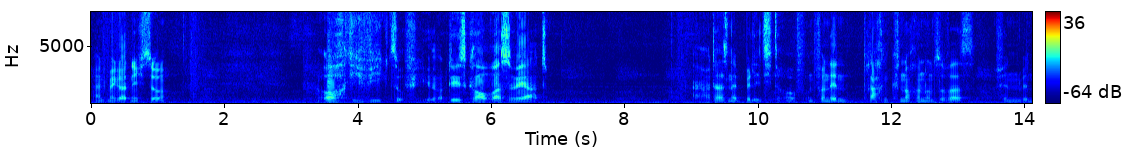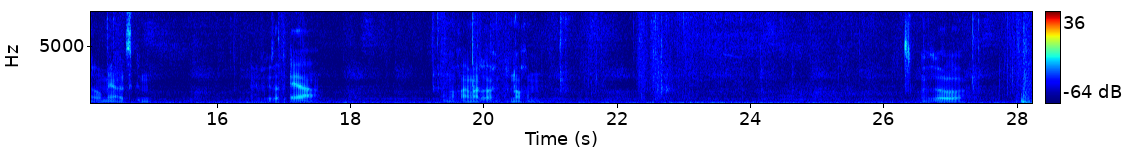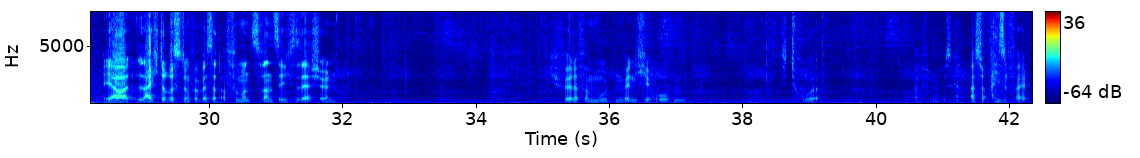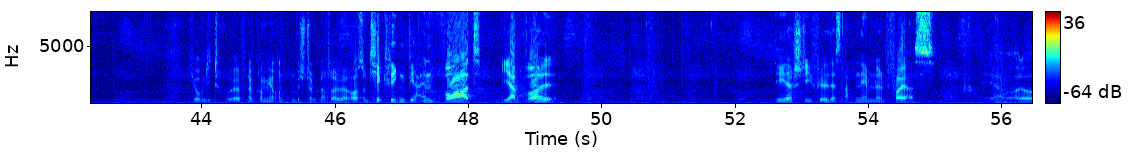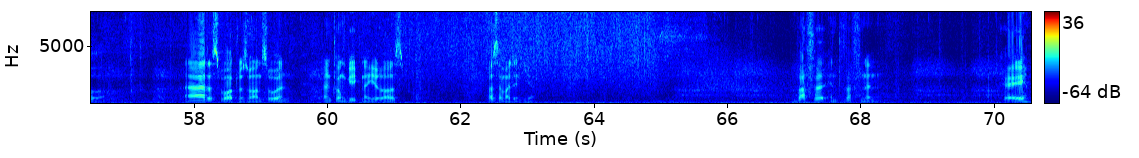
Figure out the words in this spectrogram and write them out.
Scheint mir gerade nicht so. Och, die wiegt so viel und die ist kaum was wert. Aber da ist eine Ability drauf. Und von den Drachenknochen und sowas finden wir noch mehr als gen Ich habe gesagt, R. Und noch einmal Drachenknochen. So. Ja, leichte Rüstung verbessert auf 25. Sehr schön. Würde vermuten, wenn ich hier oben die Truhe Achso, Eisenpfeil. Hier oben die Truhe öffnen, kommen hier unten bestimmt noch darüber raus. Und hier kriegen wir ein Wort. Jawoll. Lederstiefel des abnehmenden Feuers. Jawoll. Ah, das Wort müssen wir uns holen. Dann kommen Gegner hier raus. Was haben wir denn hier? Waffe entwaffnen. Okay.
